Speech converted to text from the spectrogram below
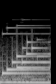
Música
